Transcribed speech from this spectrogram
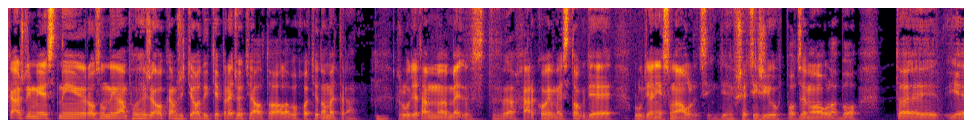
Každý miestny rozumný vám povie, že okamžite odíte preč odtiaľto alebo choďte do metra. Uh-huh. Že ľudia tam, Charkov je mesto, kde ľudia nie sú na ulici, kde všetci žijú v podzemov, lebo to je, je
